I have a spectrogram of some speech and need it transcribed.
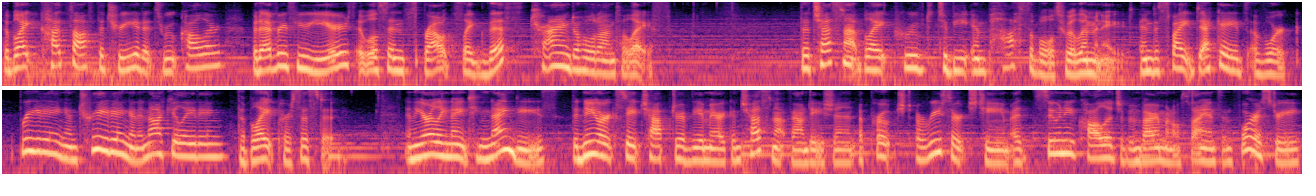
The blight cuts off the tree at its root collar, but every few years it will send sprouts like this trying to hold on to life. The chestnut blight proved to be impossible to eliminate, and despite decades of work breeding and treating and inoculating, the blight persisted. In the early 1990s, the New York State chapter of the American Chestnut Foundation approached a research team at SUNY College of Environmental Science and Forestry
